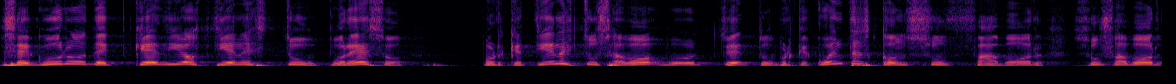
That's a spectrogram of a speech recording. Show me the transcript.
seguro de que Dios tienes tú. Por eso, porque tienes tu sabor, porque cuentas con su favor, su favor,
